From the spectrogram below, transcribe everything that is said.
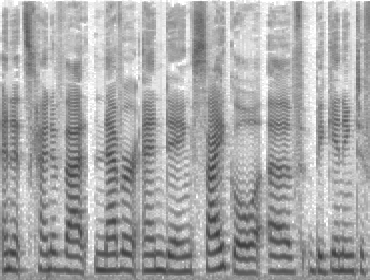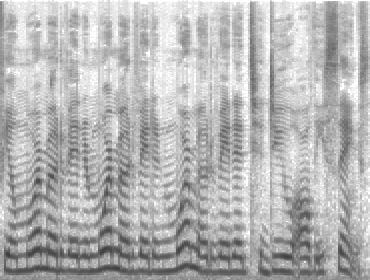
And it's kind of that never ending cycle of beginning to feel more motivated, more motivated, more motivated to do all these things.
